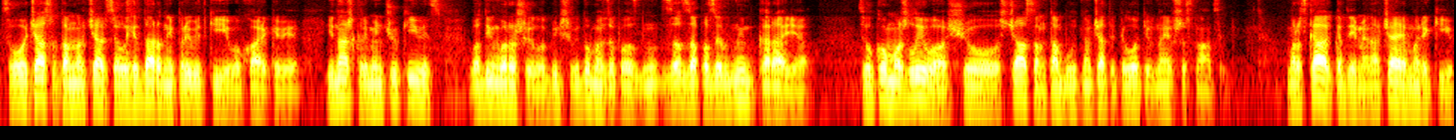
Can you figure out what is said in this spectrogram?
Свого часу там навчався легендарний привід Києва в Харкові. І наш Кременчуківець Вадим Ворошило, більш відомий за позивним Карая. Цілком можливо, що з часом там будуть навчати пілотів на F-16. Морська академія навчає моряків.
